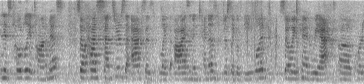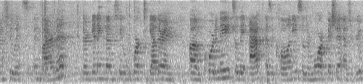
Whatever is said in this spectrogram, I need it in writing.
and it's totally autonomous. So it has sensors that acts as like the eyes and antennas, just like a bee would, so it can react uh, according to its environment. They're getting them to work together and um, coordinate so they act as a colony, so they're more efficient as a group.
